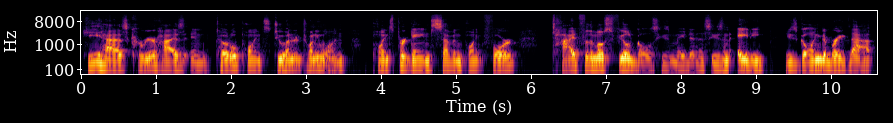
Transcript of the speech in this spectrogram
he has career highs in total points 221, points per game 7.4, tied for the most field goals he's made in a season 80. He's going to break that.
